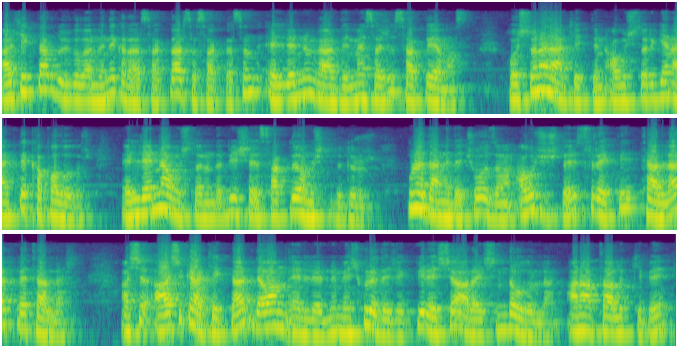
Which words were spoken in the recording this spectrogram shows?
Erkekler duygularını ne kadar saklarsa saklasın ellerinin verdiği mesajı saklayamaz. Hoşlanan erkeklerin avuçları genellikle kapalı olur. Ellerini avuçlarında bir şey saklıyormuş gibi durur. Bu nedenle de çoğu zaman avuç uçları sürekli terler ve terler. Aşı, aşık erkekler devamlı ellerini meşgul edecek bir eşya arayışında olurlar. Anahtarlık gibi,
